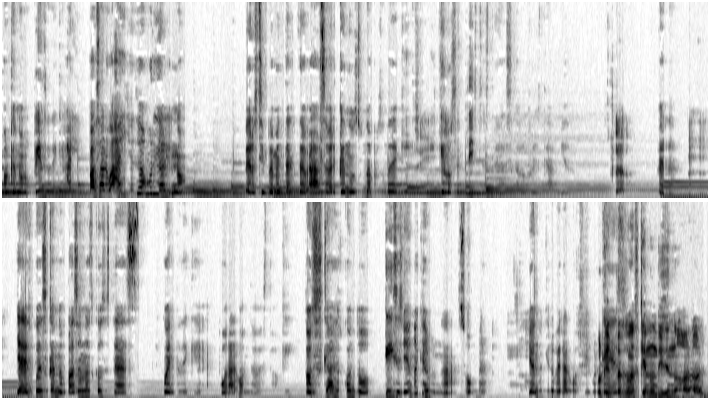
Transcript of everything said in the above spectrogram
Porque no lo piensas de que ay, pasa algo, ay, ya se va a morir alguien. No. Pero simplemente al, al saber que no es una persona de aquí Sí. y que lo sentiste, te das calofríos, te da miedo. Claro. ¿Verdad? Ya después cuando pasan las cosas te das cuenta de que por algo andaba estado aquí. Entonces, ¿qué haces cuando qué dices? Yo no quiero una sombra. Yo no quiero ver algo así. Porque, Porque hay es- personas que no dicen, no, no,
